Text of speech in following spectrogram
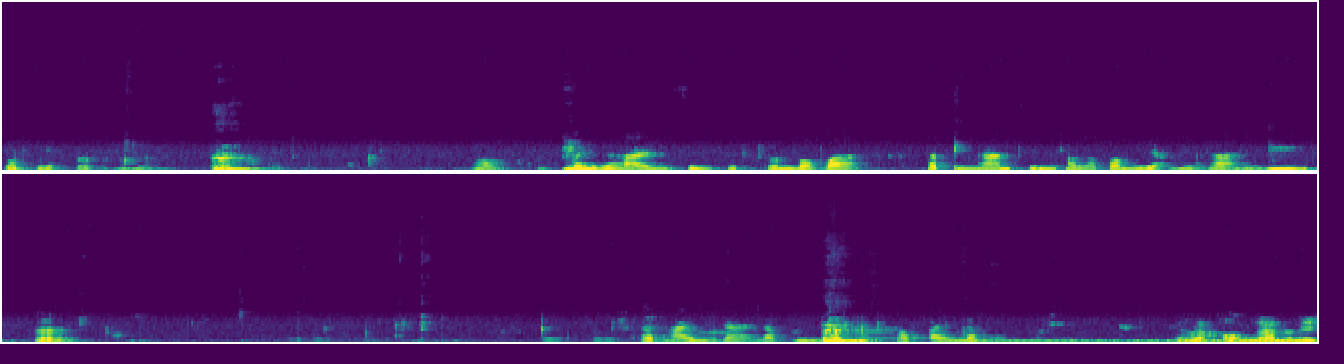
ต้องเปิดแบบเพราะไม่ถ่ายสิที่ต้นบอกว่า ถ้าเป็นงานศิลป์เขาแล้วเขาไม่อยากให้ถ่าย อืมใช่ ถ้าถ่ายไม่ได้เราก็ไม่อยากให้เข้าไปเนาะแต่เจ้าของงานอันนี้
